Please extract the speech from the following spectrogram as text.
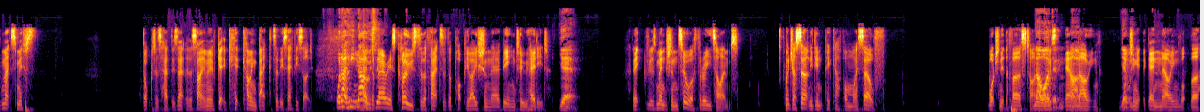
Matt Smith's doctors had exactly the same. I mean, get, get- coming back to this episode, well, no, he knows the that. various clues to the fact of the population there being two-headed. Yeah, And it was mentioned two or three times, which I certainly didn't pick up on myself. Watching it the first time, No, I didn't, Now no. knowing, yeah, watching we, it again, knowing what the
